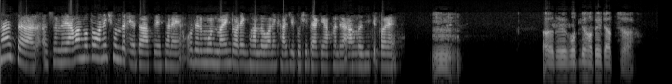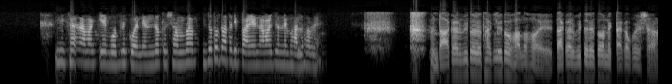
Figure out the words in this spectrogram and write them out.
না স্যার আসলে আমার মতো অনেক সুন্দরী এটা আছে এখানে। ওদের মন মাইন্ড অনেক ভালো অনেক হাসি খুশি থাকে আপনাদের আনন্দ দিতে পারে। হুম। তাহলে তুমি বদলি হতেই চাচ্ছ? জি স্যার আমাকে বদলি করে দেন যত সম্ভব যত তাড়াতাড়ি পারেন আমার জন্য ভালো হবে। ঢাকার ভিতরে থাকলেই তো ভালো হয়। ঢাকার ভিতরে তো অনেক টাকা পয়সা।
